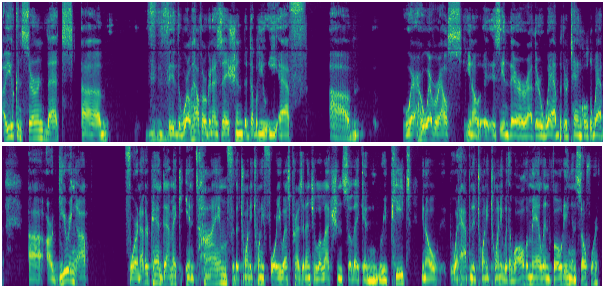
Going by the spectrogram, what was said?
Are you concerned that um, the the World Health Organization, the WEF, um, where, whoever else you know is in their uh, their web, their tangled web, uh, are gearing up for another pandemic in time for the 2024 U.S. presidential election so they can repeat, you know, what happened in 2020 with all the mail-in voting and so forth?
